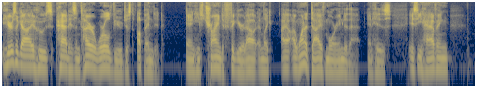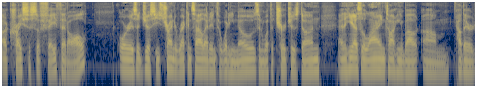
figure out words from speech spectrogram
Here's a guy who's had his entire worldview just upended, and he's trying to figure it out. And like I, I want to dive more into that. And his is he having a crisis of faith at all? or is it just he's trying to reconcile that into what he knows and what the church has done and he has the line talking about um, how they're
